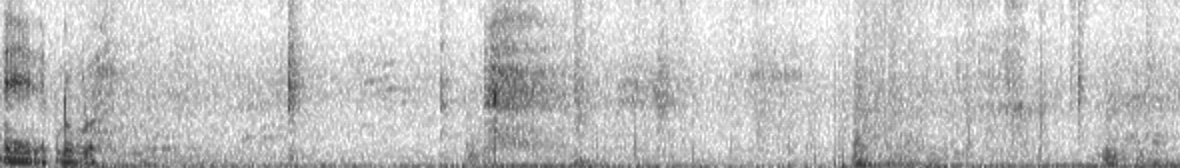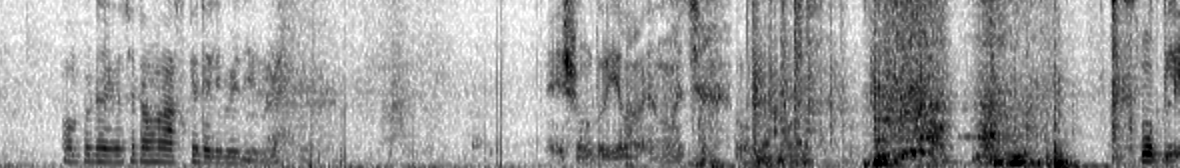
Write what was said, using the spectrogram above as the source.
এই যে পুরো পুরো। কমপ্লিট হয়ে গেছে, এটা হয় আজকে ডেলিভারি দিয়ে দেবে। সুন্দর ইয়ে লাগানো হয়েছে। স্মুথলি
